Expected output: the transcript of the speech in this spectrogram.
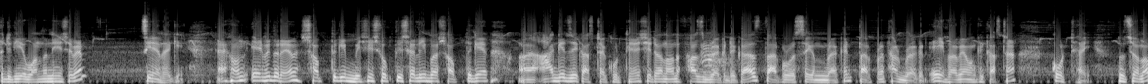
তৃতীয় বন্ধনী হিসেবে চিনে থাকি। এখন এর ভিতরে সব থেকে বেশি শক্তিশালী বা সব থেকে আগে যে কাজটা করতে হয়, সেটা হলো আমাদের ফার্স্ট ব্র্যাকেটের কাজ, তারপরে সেকেন্ড ব্র্যাকেট তারপরে থার্ড ব্র্যাকেট এইভাবে আমাকে কাজটা করতে হয়। তো চলো,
